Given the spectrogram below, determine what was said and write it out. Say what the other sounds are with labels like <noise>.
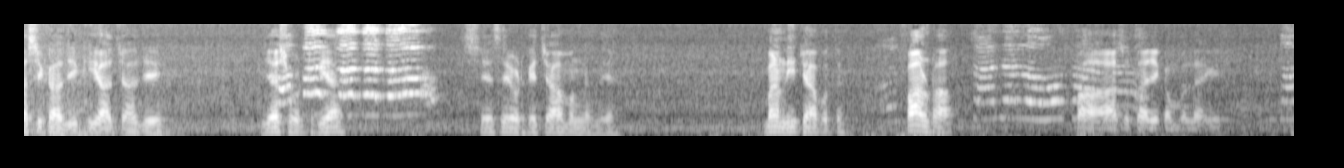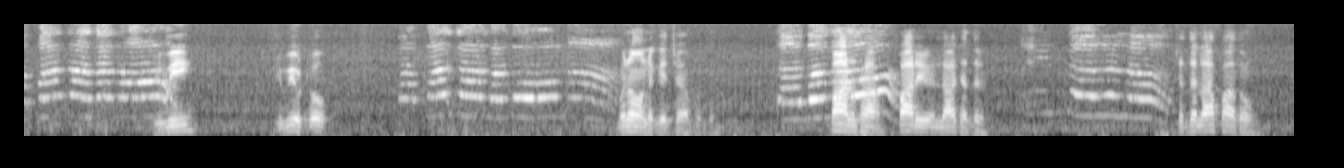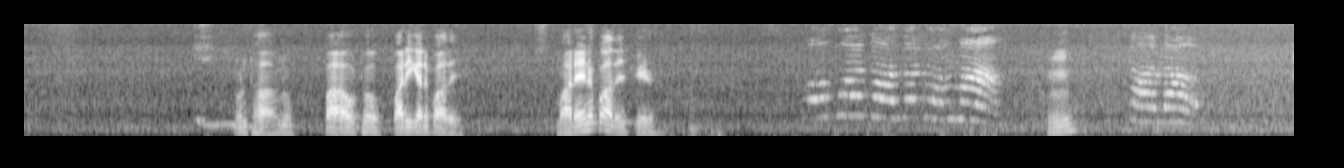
ਸਤਿ ਸ਼੍ਰੀ ਅਕਾਲ ਜੀ ਕੀ ਹਾਲ ਚਾਲ ਜੀ? ਯਸ਼ ਉੱਠ ਗਿਆ ਸੇ ਸੇ ਉੱਠ ਕੇ ਚਾਹ ਮੰਗਣ ਦੇ ਆ। ਬਣਦੀ ਚਾਹ ਪੁੱਤ? ਭਾਰ ਉਠਾ। ਭਾ ਸੁੱਤਾ ਜੇ ਕੰਬਲ ਲੈ ਕੇ। ਯੂਵੀ ਯੂਵੀ ਉਠੋ। ਬਣਾਉਣ ਲੱਗੇ ਚਾਹ ਪੁੱਤ। ਭਾਰ ਉਠਾ ਭਾਰ ਲਾ ਚਾਦਰ। ਚਾਦਰ ਲਾ ਪਾ ਦੋ ਉਠਾ ਉਹਨੂੰ। ਭਾ ਉਠੋ, ਪਾਰੀ ਕਰ ਪਾ ਦੇ। ਮਾਰੇ ਨਾ ਪਾ ਦੇ ਸਪੀਡ ਹੂੰ?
